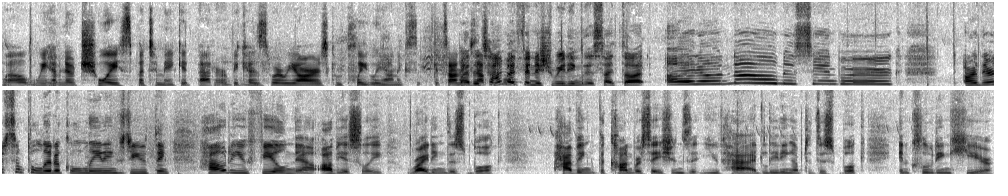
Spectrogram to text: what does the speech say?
Well, we have no choice but to make it better mm-hmm. because where we are is completely unex- it's unacceptable. By the time I finished reading this, I thought, I don't know, Miss Sandberg. Are there some political leanings? Do you think, how do you feel now? Obviously, writing this book, having the conversations that you've had leading up to this book, including here,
